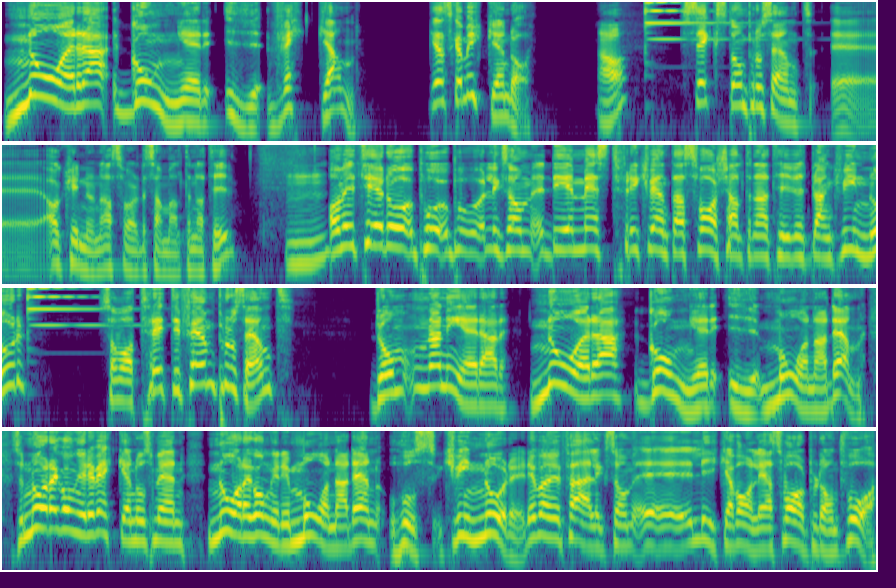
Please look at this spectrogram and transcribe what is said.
några gånger i veckan. Ganska mycket ändå. Ja. 16% eh, av kvinnorna svarade samma alternativ. Om vi tittar då på, på liksom det mest frekventa svarsalternativet bland kvinnor, som var 35%, de onanerar några gånger i månaden. Så några gånger i veckan hos män, några gånger i månaden hos kvinnor. Det var ungefär liksom eh, lika vanliga svar på de två.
